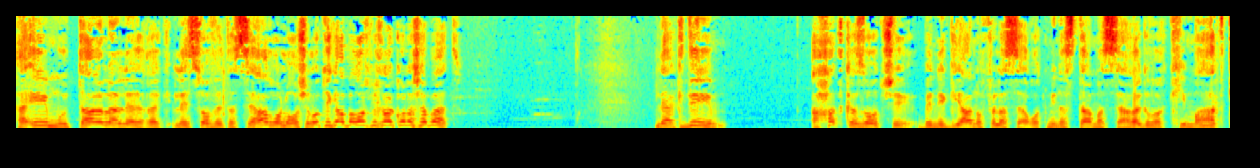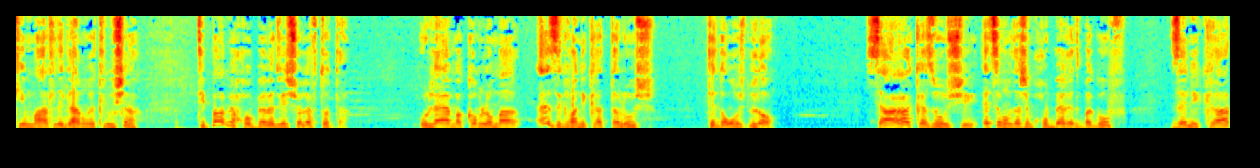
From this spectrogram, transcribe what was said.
האם מותר לה לאסוף את השיער או לא, שלא תיגע בראש בכלל כל השבת. להקדים, אחת כזאת שבנגיעה נופל השערות, מן הסתם השערה כבר כמעט כמעט לגמרי תלושה. טיפה מחוברת והיא שולפת אותה. אולי המקום לומר, אה, זה כבר נקרא תלוש? תדעו, לא. שערה כזו, שהיא עצם העובדה שמחוברת בגוף, זה נקרא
